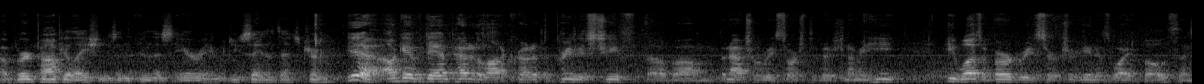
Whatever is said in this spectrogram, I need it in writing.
of bird populations in, in this area. Would you say that that's true? Yeah, I'll give Dan Petit a lot of credit, the previous chief of um, the Natural Resource Division. I mean, he, he was a bird researcher, he and his wife both, and,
